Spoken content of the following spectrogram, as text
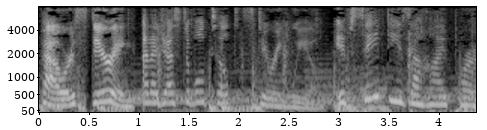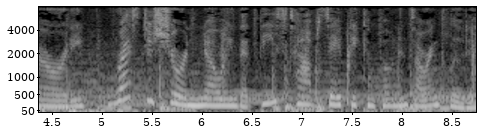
Power steering, an adjustable tilt steering wheel. If safety is a high priority, rest assured knowing that these top safety components are included.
